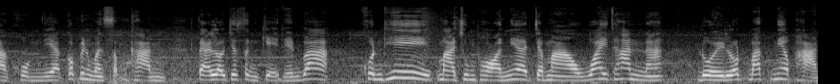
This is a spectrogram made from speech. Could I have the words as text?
าคมเนี่ยก็เป็นวันสำคัญ แต่เราจะสังเกตเห็นว่าคนที่มาชุมพรเนี่ยจะมาไหว้ท่านนะโดยรถบัสเนี่ยผ่าน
